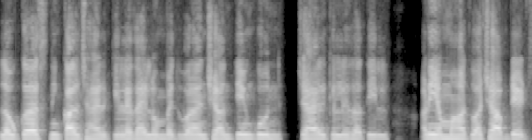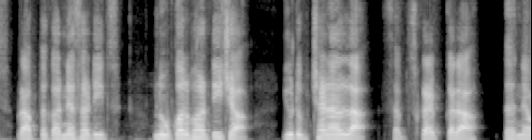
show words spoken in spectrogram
लवकरच निकाल जाहीर केले जाईल. उमेदवारांचे अंतिम गुण जाहीर केले जातील. आणि या महत्त्वाच्या अपडेट्स प्राप्त करण्यासाठीच नोकर भरतीच्या यूट्यूब चॅनलला सबस्क्राईब करा. धन्यवाद.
